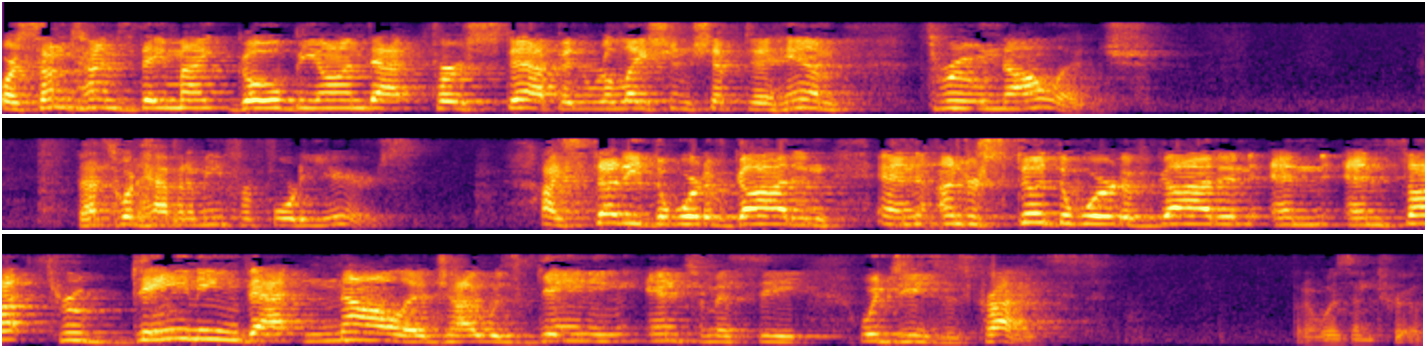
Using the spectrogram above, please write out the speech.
Or sometimes they might go beyond that first step in relationship to Him through knowledge. That's what happened to me for 40 years. I studied the Word of God and, and understood the Word of God and, and, and thought through gaining that knowledge I was gaining intimacy with Jesus Christ. But it wasn't true.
